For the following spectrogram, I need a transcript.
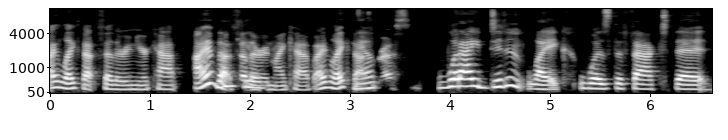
I like that feather in your cap. I have that Thank feather you. in my cap. I like that yep. dress. What I didn't like was the fact that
